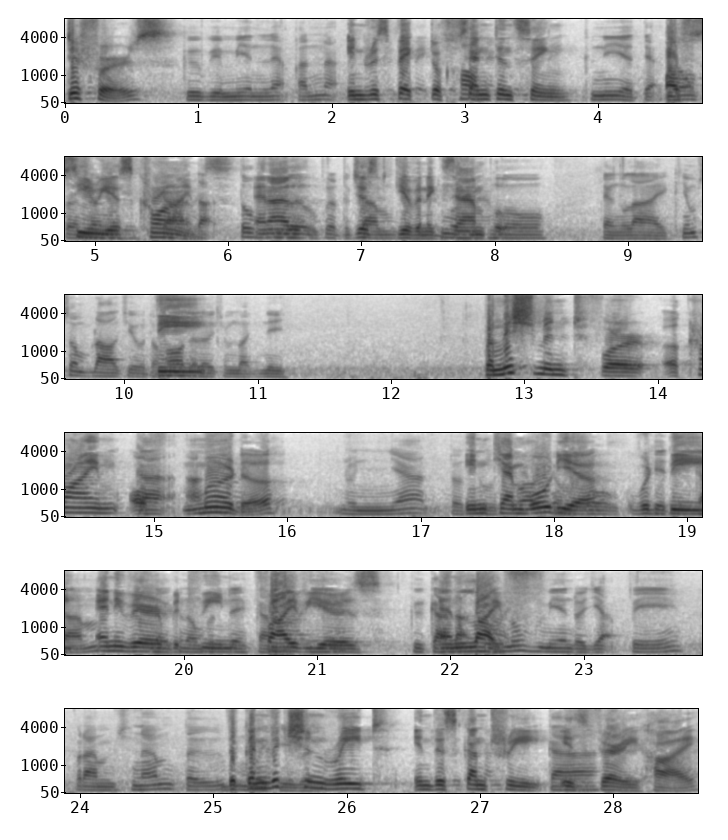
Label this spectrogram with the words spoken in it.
differs in respect of sentencing of serious crimes. And I'll just give an example. The punishment for a crime of murder in Cambodia would be anywhere between five years and life. The conviction rate in this country is very high.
